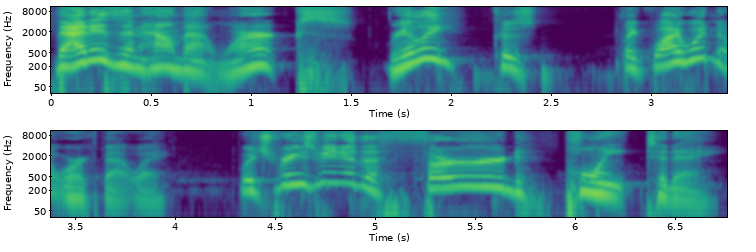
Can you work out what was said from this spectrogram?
That isn't how that works. Really? Because like, why wouldn't it work that way? Which brings me to the third point today.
